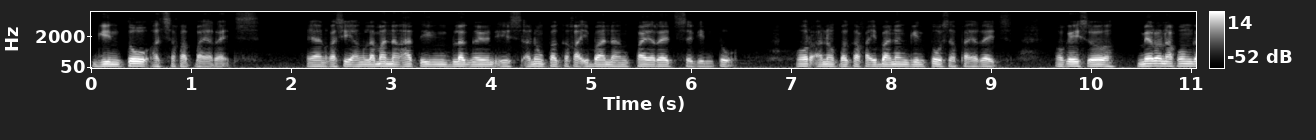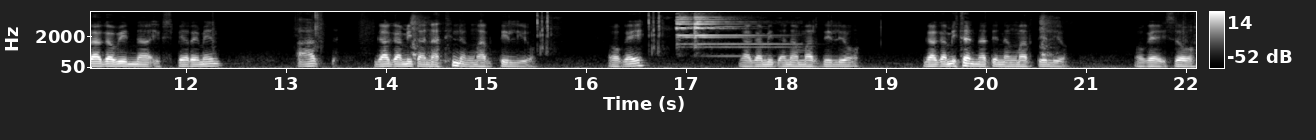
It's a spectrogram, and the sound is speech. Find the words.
ginto at saka pyrites. Ayan, kasi ang laman ng ating vlog ngayon is anong pagkakaiba ng pyrites sa ginto or anong pagkakaiba ng ginto sa pyrites. Okay, so meron akong gagawin na experiment at gagamitan natin ng martilyo. Okay? Gagamitan ng martilyo. Gagamitan natin ng martilyo. Okay, so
